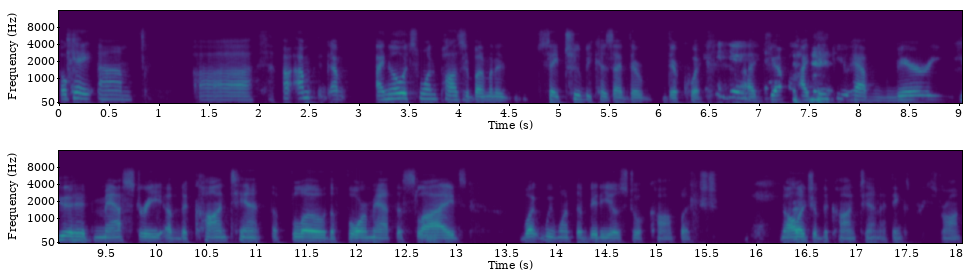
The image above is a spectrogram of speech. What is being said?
Okay. Um, uh, I'm, I'm, I know it's one positive, but I'm going to say two because I, they're they're quick. Uh, Jeff, I think you have very good mastery of the content, the flow, the format, the slides, what we want the videos to accomplish. Knowledge of the content, I think, is pretty strong.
